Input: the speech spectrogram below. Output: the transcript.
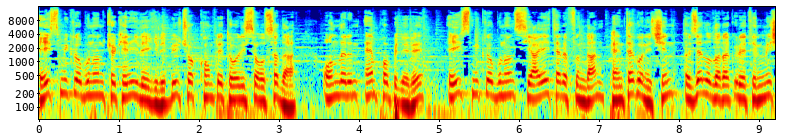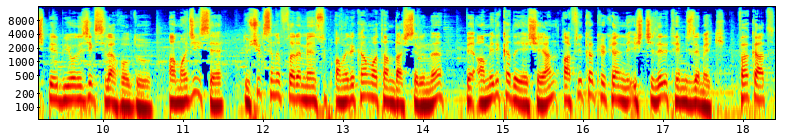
AIDS mikrobunun kökeni ile ilgili birçok komple teorisi olsa da onların en popüleri AIDS mikrobunun CIA tarafından Pentagon için özel olarak üretilmiş bir biyolojik silah olduğu. Amacı ise düşük sınıflara mensup Amerikan vatandaşlarını ve Amerika'da yaşayan Afrika kökenli işçileri temizlemek. Fakat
